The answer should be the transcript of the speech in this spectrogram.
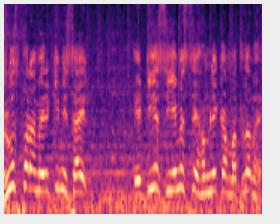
रूस पर अमेरिकी मिसाइल एटीएस से हमले का मतलब है।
